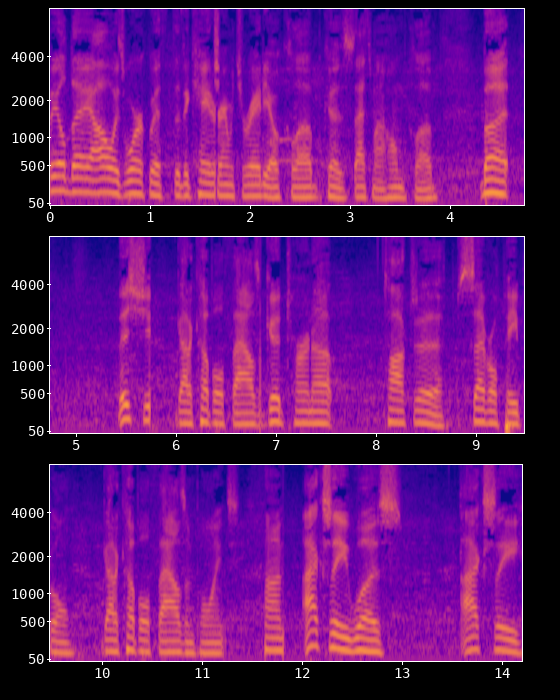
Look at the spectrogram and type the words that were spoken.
field day, I always work with the Decatur Amateur Radio Club because that's my home club. But this year, got a couple thousand, good turn up. Talked to several people, got a couple thousand points. Um, I actually was, I actually,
